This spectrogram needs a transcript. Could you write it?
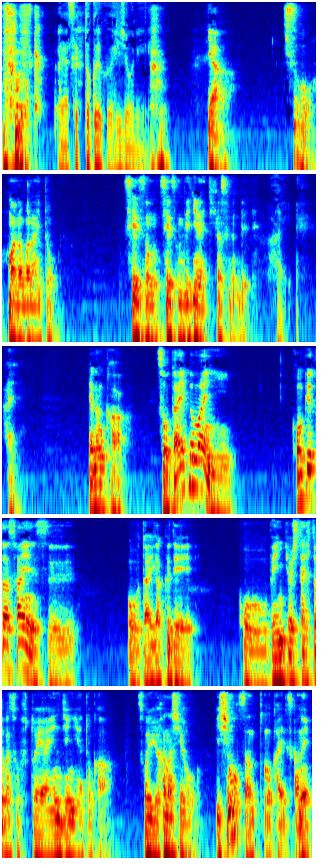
そうですか。いや、説得力が非常に。いや、基礎を学ばないと生存、生存できない気がするんで。はい。はい。いや、なんか、そう、だいぶ前に、コンピューターサイエンスを大学でこう、勉強した人がソフトウェアエンジニアとか、そういう話を、石本さんとの会ですかね、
